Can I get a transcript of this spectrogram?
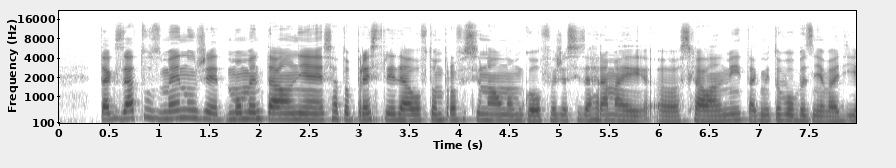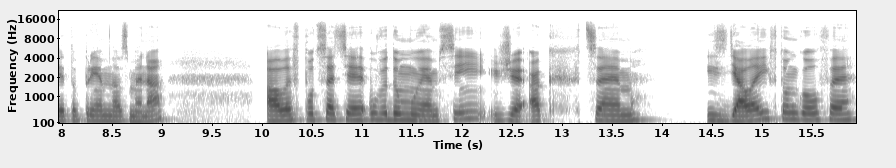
tak za tú zmenu, že momentálne sa to prestriedalo v tom profesionálnom golfe, že si zahrám aj uh, s chalanmi, tak mi to vôbec nevadí, je to príjemná zmena. Ale v podstate uvedomujem si, že ak chcem ísť ďalej v tom golfe,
